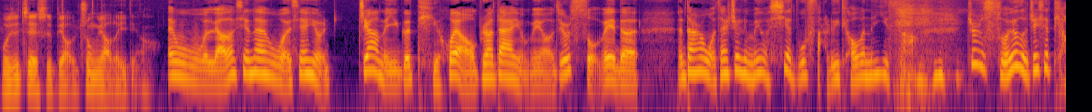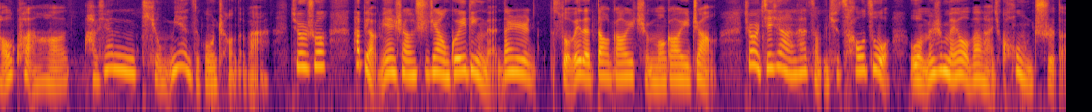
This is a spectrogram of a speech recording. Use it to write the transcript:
我觉得这是比较重要的一点啊。哎，我聊到现在，我现在有。这样的一个体会啊，我不知道大家有没有，就是所谓的，当然我在这里没有亵渎法律条文的意思啊，就是所有的这些条款哈，好像挺面子工程的吧？就是说它表面上是这样规定的，但是所谓的道高一尺，魔高一丈，就是接下来他怎么去操作，我们是没有办法去控制的。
